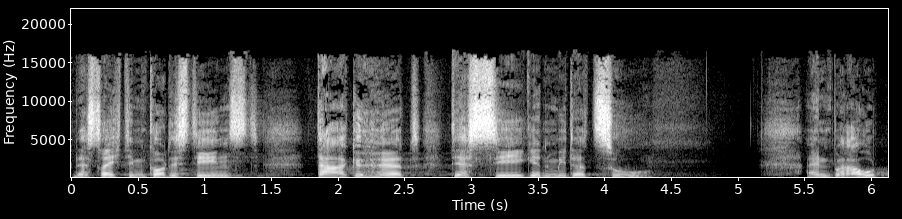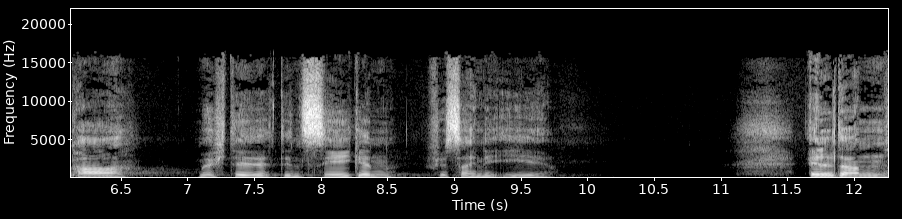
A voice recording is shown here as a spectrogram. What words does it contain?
Und erst recht im Gottesdienst, da gehört der Segen mit dazu. Ein Brautpaar möchte den Segen für seine Ehe. Eltern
